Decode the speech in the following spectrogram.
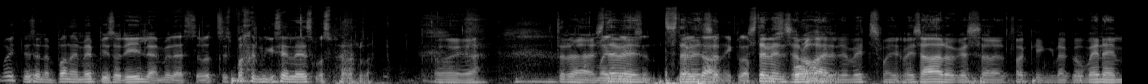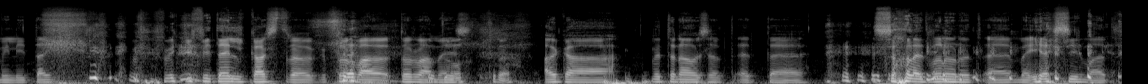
ma ütlesin, et paneme episoodi hiljem ülesse, vot siis panemegi selle esmaspäeval, vaata. oi jah. tere, Steven Steven Steven, see roheline müts, ma ei, ma ei saa aru, kas sa oled fucking nagu Vene militant, mingi Fidel Castro turva, turvamees, aga ma ütlen ausalt, et äh, sa oled võlunud äh, meie silmad.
